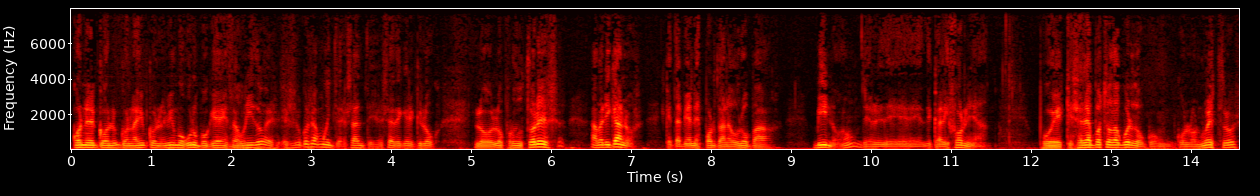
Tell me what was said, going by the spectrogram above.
con el, con, con, el mismo grupo que hay en Estados Unidos es, una cosa muy interesante. Esa de que, los productores americanos, que también exportan a Europa vino de, California, pues que se hayan puesto de acuerdo con, los nuestros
